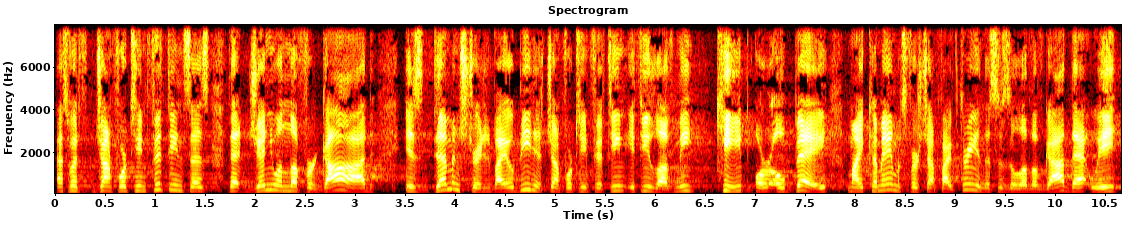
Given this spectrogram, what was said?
That's what John 14, 15 says that genuine love for God is demonstrated by obedience. John 14, 15, if you love me, keep or obey my commandments. 1 John 5, 3, and this is the love of God that we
